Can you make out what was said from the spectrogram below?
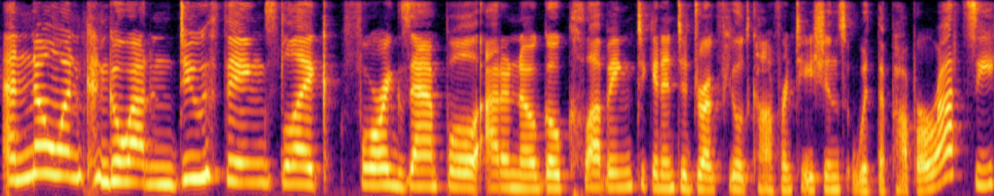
and no one can go out and do things like for example i don't know go clubbing to get into drug fueled confrontations with the paparazzi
